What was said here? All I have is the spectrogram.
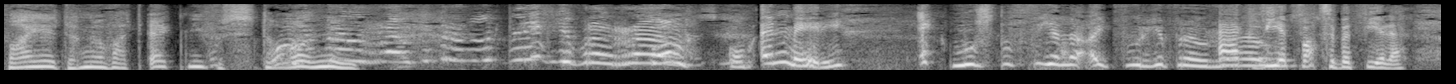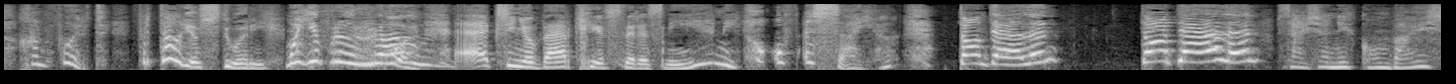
baie dinge wat ek nie verstaan nie. Juffrou Rose, juffrou asseblief juffrou Kom, Rose. kom in Mary. Moes bevele uitvoer juffrou Rose. Ek weet wat se bevele. Gaan voort. Vertel jou storie. Maar juffrou Rose, ek sien jou werkgeefster is nie hier nie. Of is sy? hè? Tante Helen? Tante Helen? Sy's in die kombuis,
